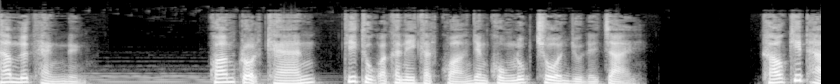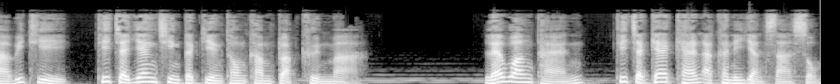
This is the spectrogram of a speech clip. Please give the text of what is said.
ถ้ำลึกแห่งหนึ่ง ความโกรธแค้นที่ถูกอคนีขัดขวางยังคงลุกโชนอยู่ในใจ เขาคิดหาวิธีที่จะแย่งชิงตะเกียงทองคำกลับคืนมา และวางแผนที่จะแก้แค้นอคนีอย่างสาสม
